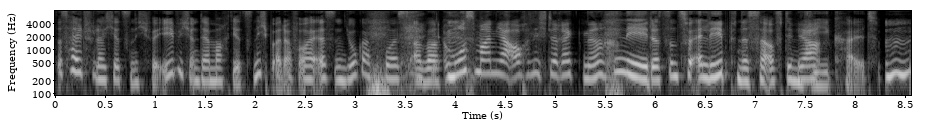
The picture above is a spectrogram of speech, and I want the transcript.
Das hält vielleicht jetzt nicht für ewig und der macht jetzt nicht bei der VHS einen Yogakurs, aber. Muss man ja auch nicht direkt, ne? Nee, das sind so Erlebnisse auf dem ja. Weg halt. Mhm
